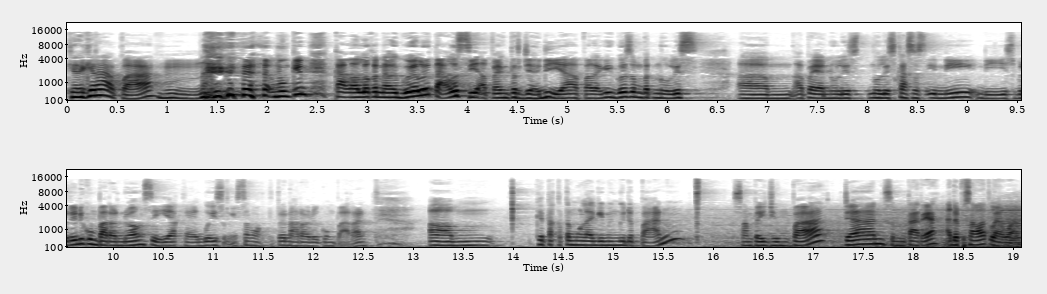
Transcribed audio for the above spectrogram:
Kira-kira apa? Hmm. Mungkin kalau lo kenal gue lo tahu sih apa yang terjadi ya. Apalagi gue sempet nulis um, apa ya nulis nulis kasus ini di sebenarnya di kumparan doang sih ya kayak gue iseng-iseng waktu itu naruh di kumparan um, kita ketemu lagi minggu depan sampai jumpa dan sebentar ya ada pesawat lewat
